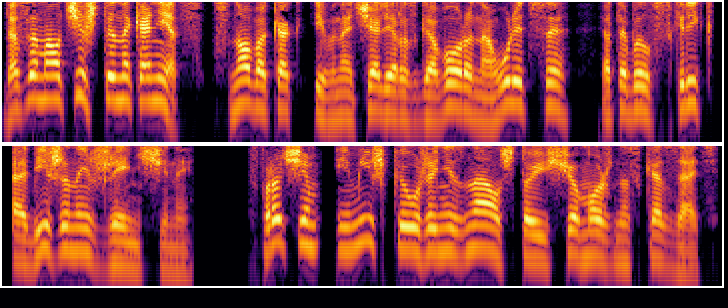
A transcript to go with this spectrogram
Да замолчишь ты наконец! Снова, как и в начале разговора на улице, это был вскрик обиженной женщины. Впрочем, и Мишка уже не знал, что еще можно сказать.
